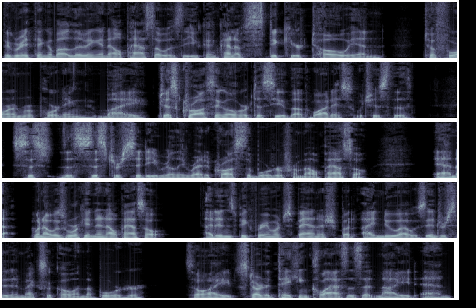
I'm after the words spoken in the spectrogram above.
The great thing about living in El Paso is that you can kind of stick your toe in to foreign reporting by just crossing over to Ciudad Juarez, which is the the sister city really right across the border from El Paso. And when I was working in El Paso, I didn't speak very much Spanish, but I knew I was interested in Mexico and the border. So I started taking classes at night and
